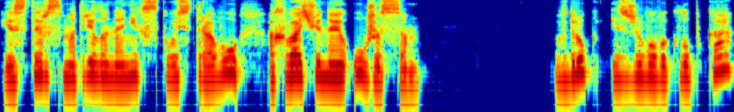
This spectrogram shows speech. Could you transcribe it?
Эстер смотрела на них сквозь траву, охваченная ужасом. Вдруг из живого клубка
